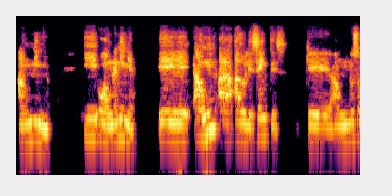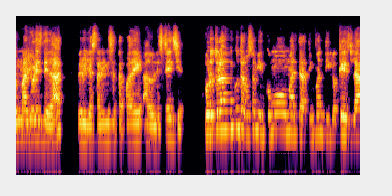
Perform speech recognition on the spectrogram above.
a un niño y, o a una niña, eh, aún a adolescentes que aún no son mayores de edad, pero ya están en esa etapa de adolescencia. Por otro lado, encontramos también como maltrato infantil lo que es la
